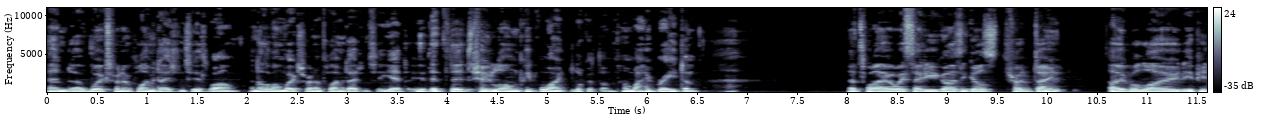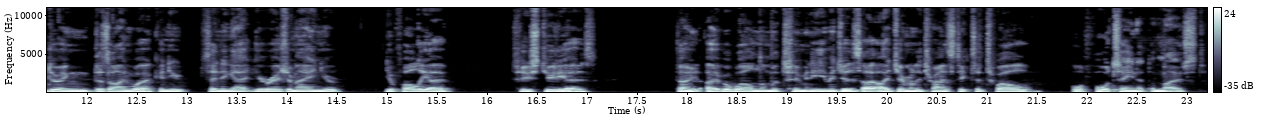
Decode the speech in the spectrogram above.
and uh, works for an employment agency as well. Another one works for an employment agency. Yeah, if they're too long, people won't look at them and won't read them. That's why I always say to you guys and girls, try, don't overload. If you're doing design work and you're sending out your resume and your your folio to studios, don't overwhelm them with too many images. I, I generally try and stick to 12 or 14 at the most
